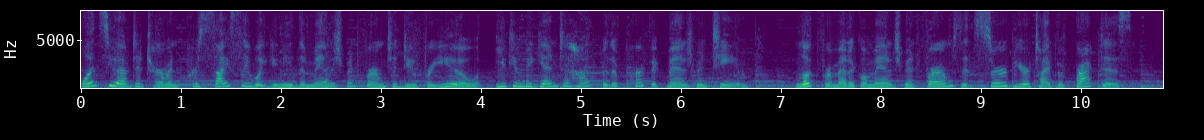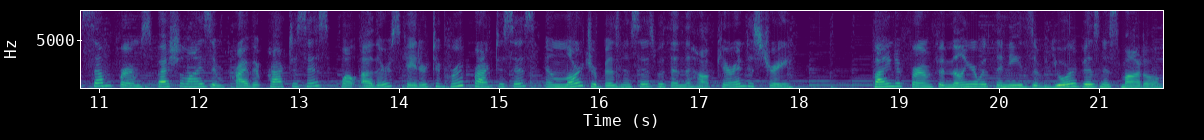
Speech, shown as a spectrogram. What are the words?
Once you have determined precisely what you need the management firm to do for you, you can begin to hunt for the perfect management team. Look for medical management firms that serve your type of practice. Some firms specialize in private practices, while others cater to group practices and larger businesses within the healthcare industry. Find a firm familiar with the needs of your business model.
